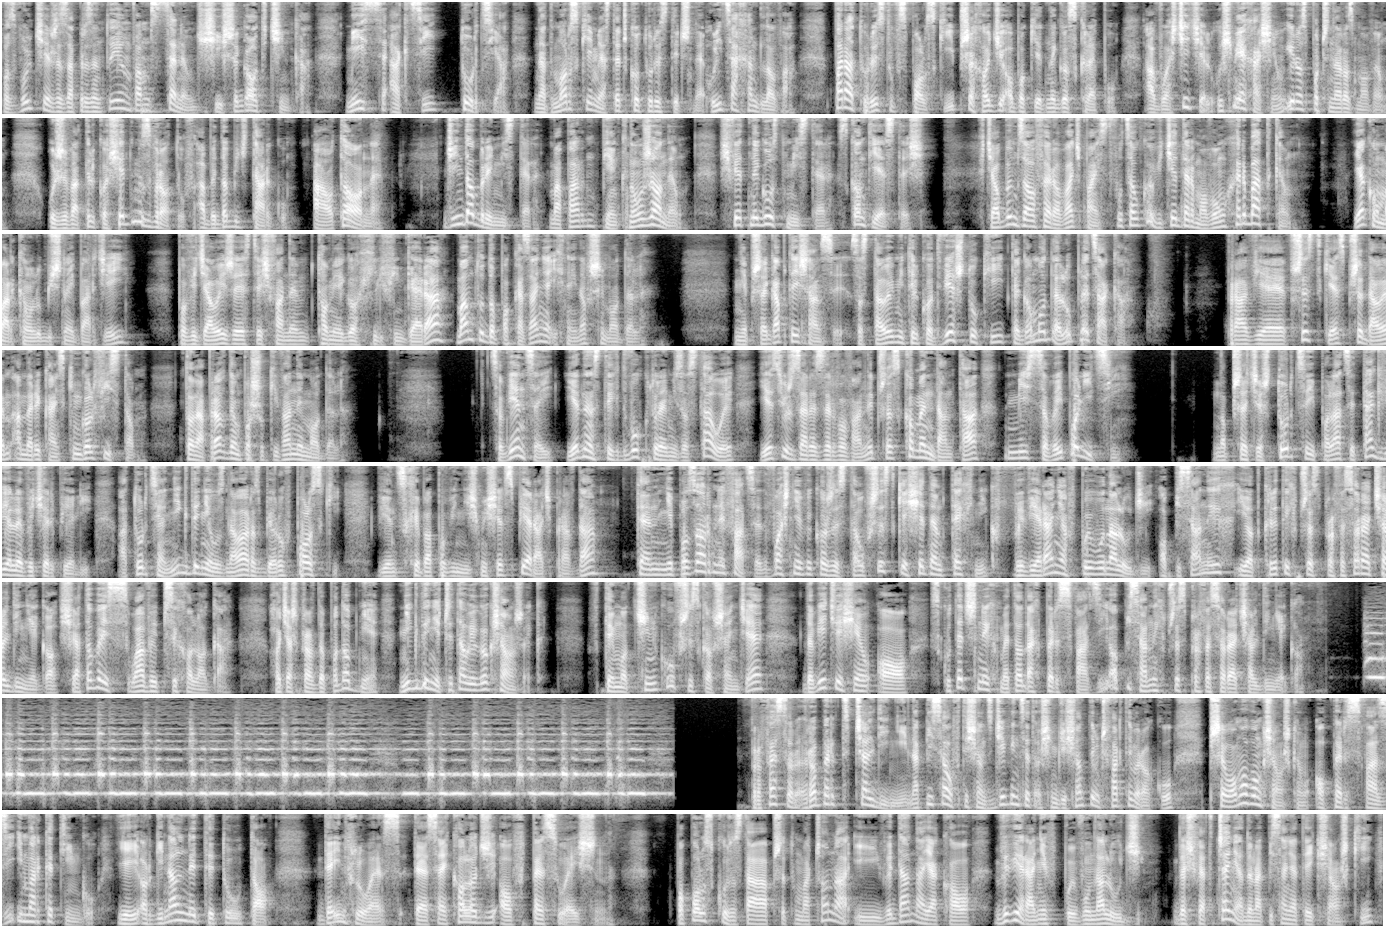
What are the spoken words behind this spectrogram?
Pozwólcie, że zaprezentuję Wam scenę dzisiejszego odcinka. Miejsce akcji Turcja, nadmorskie miasteczko turystyczne, ulica handlowa. Para turystów z Polski przechodzi obok jednego sklepu, a właściciel uśmiecha się i rozpoczyna rozmowę. Używa tylko siedmiu zwrotów, aby dobić targu. A oto one. Dzień dobry, mister. Ma pan piękną żonę. Świetny gust, mister. Skąd jesteś? Chciałbym zaoferować państwu całkowicie darmową herbatkę. Jaką markę lubisz najbardziej? Powiedziałeś, że jesteś fanem Tomiego Hilfingera? Mam tu do pokazania ich najnowszy model. Nie przegap tej szansy. Zostały mi tylko dwie sztuki tego modelu plecaka. Prawie wszystkie sprzedałem amerykańskim golfistom. To naprawdę poszukiwany model. Co więcej, jeden z tych dwóch, które mi zostały, jest już zarezerwowany przez komendanta miejscowej policji. No przecież Turcy i Polacy tak wiele wycierpieli, a Turcja nigdy nie uznała rozbiorów Polski, więc chyba powinniśmy się wspierać, prawda? Ten niepozorny facet właśnie wykorzystał wszystkie siedem technik wywierania wpływu na ludzi, opisanych i odkrytych przez profesora Cialdiniego, światowej sławy psychologa, chociaż prawdopodobnie nigdy nie czytał jego książek. W tym odcinku Wszystko Wszędzie dowiecie się o skutecznych metodach perswazji opisanych przez profesora Cialdiniego. Profesor Robert Cialdini napisał w 1984 roku przełomową książkę o perswazji i marketingu. Jej oryginalny tytuł to The Influence: The Psychology of Persuasion. Po polsku została przetłumaczona i wydana jako Wywieranie wpływu na ludzi. Doświadczenia do napisania tej książki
